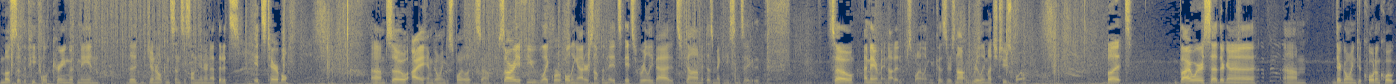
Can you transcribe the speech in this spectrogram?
Most of the people agreeing with me, and the general consensus on the internet that it's it's terrible. Um, so I am going to spoil it. So sorry if you like were holding out or something. It's it's really bad. It's dumb. It doesn't make any sense. It- so I may or may not end up spoiling because there's not really much to spoil. But Bioware said they're gonna um, they're going to quote unquote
